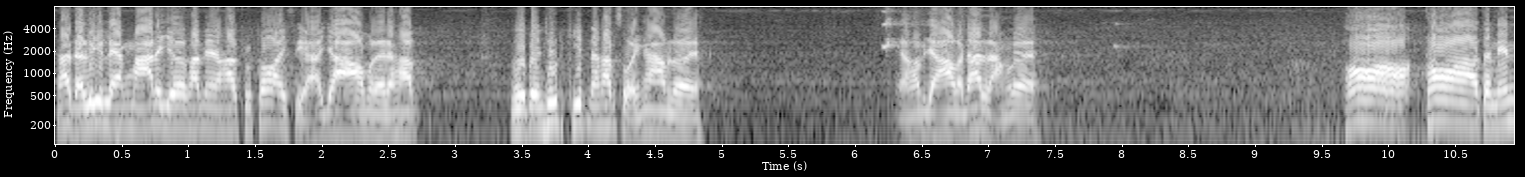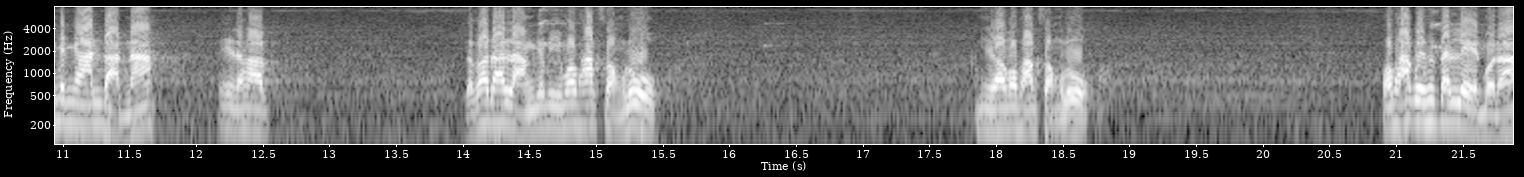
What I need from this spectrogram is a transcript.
น่าจะรีดแรงม้าได้เยอะครับเนี่ยนะครับชุดท่อไอเสียยาวมาเลยนะครับ คือเป็นชุดคิดนะครับ สวยงามเลยนี่ยครับยาวมาด้านหลังเลย ท่อท่อจะเน้นเป็นงานดัดนะนี่นะครับ แล้วก็ด้านหลังจะมีมะพักสองลูก นี่ครับมะพักสองลูกมะพักเป็นสแตนเลสหมดนะ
